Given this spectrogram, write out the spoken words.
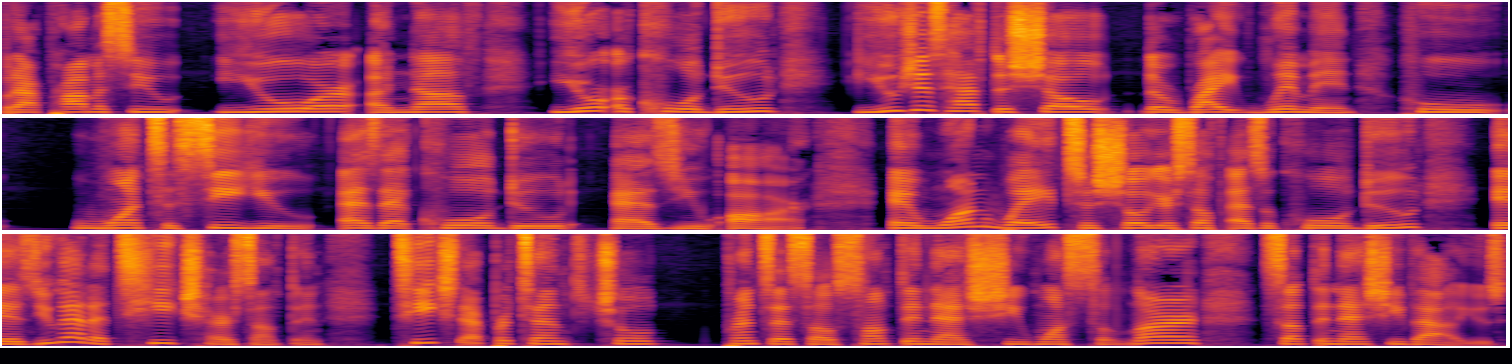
but I promise you, you're enough. You're a cool dude you just have to show the right women who want to see you as that cool dude as you are. And one way to show yourself as a cool dude is you got to teach her something. Teach that potential princess so something that she wants to learn, something that she values.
